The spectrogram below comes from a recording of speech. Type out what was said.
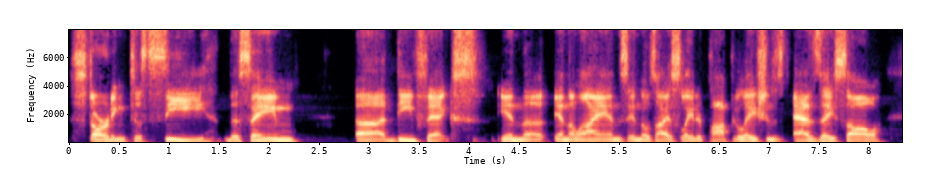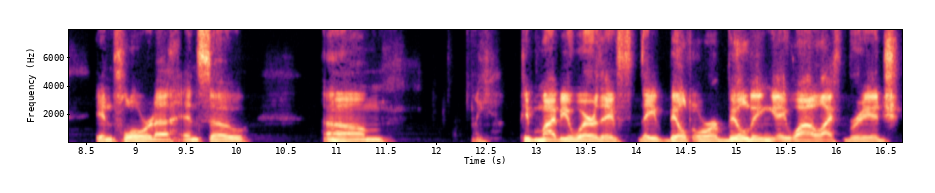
starting to see the same uh, defects in the in the lions in those isolated populations as they saw in Florida. And so um people might be aware they've they've built or are building a wildlife bridge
